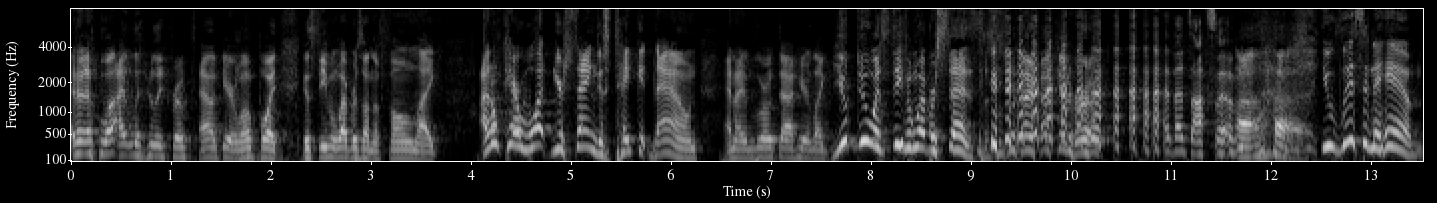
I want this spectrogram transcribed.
And then well, I literally wrote down here at one point because Steven Weber's on the phone like. I don't care what you're saying, just take it down. And I wrote down here, like, you do what Steven Weber says. This is what I fucking wrote. That's awesome. Uh, you listen to him.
